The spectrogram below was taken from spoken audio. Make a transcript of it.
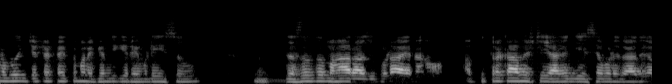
అనుభవించేటట్టయితే మనకి ఎందుకు రెమెడీస్ దశరథ మహారాజు కూడా ఆయనను ఆ పుత్రకామేష్టి యాగం చేసేవాడు కాదుగా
